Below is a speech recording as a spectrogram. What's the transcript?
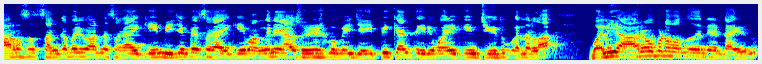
ആർ എസ് എസ് സംഘപരിവാറിനെ സഹായിക്കുകയും ബി ജെ പിയെ സഹായിക്കുകയും അങ്ങനെ ആ സുരേഷ് ഗോപിയെ ജയിപ്പിക്കാൻ തീരുമാനിക്കുകയും ചെയ്തു എന്നുള്ള വലിയ ആരോപണം വന്നു തന്നെ ഉണ്ടായിരുന്നു.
